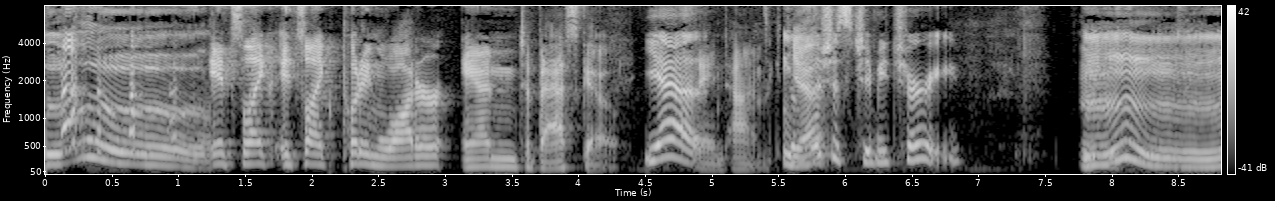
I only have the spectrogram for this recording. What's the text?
Ooh, It's like it's like putting water and Tabasco at the yeah, same time. Yeah. delicious chimichurri. Mm.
